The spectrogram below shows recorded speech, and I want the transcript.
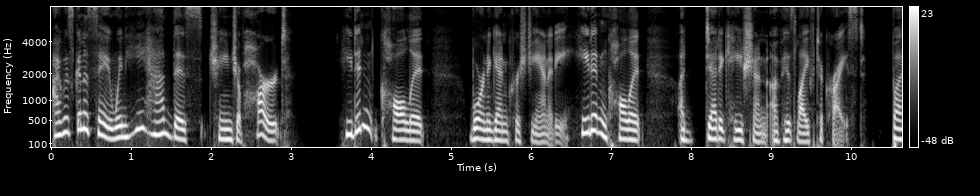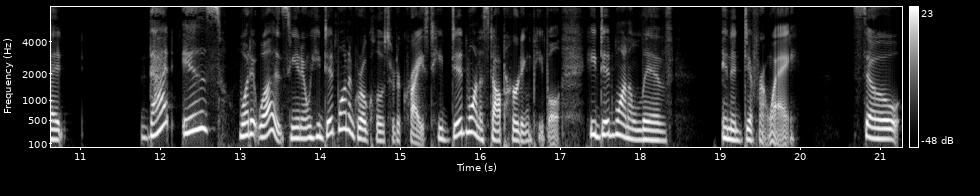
I was going to say, when he had this change of heart, he didn't call it born again Christianity. He didn't call it a dedication of his life to Christ. But that is what it was. You know, he did want to grow closer to Christ. He did want to stop hurting people. He did want to live in a different way. So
